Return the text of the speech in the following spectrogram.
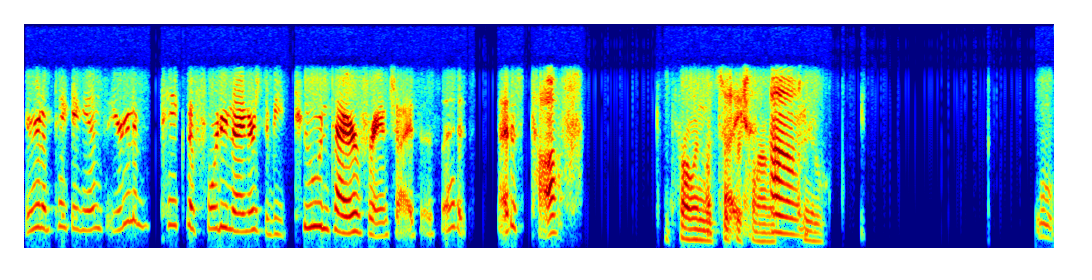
You're gonna pick against. You're gonna pick the 49ers to beat two entire franchises. That is that is tough. Throw in the I'll tell ya. Supersonics Um, too. Oof.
